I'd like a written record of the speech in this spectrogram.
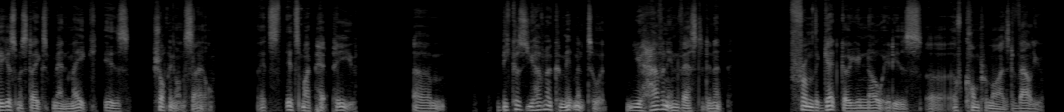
biggest mistakes men make is shopping on sale. It's it's my pet peeve. Um, because you have no commitment to it. You haven't invested in it from the get go. You know it is uh, of compromised value.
